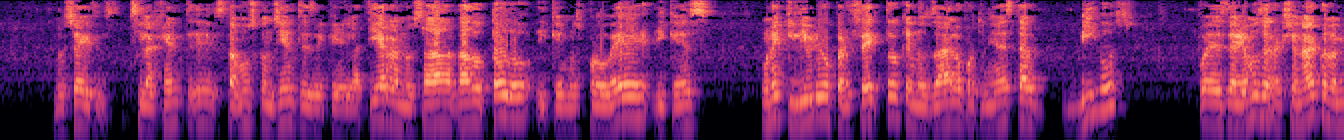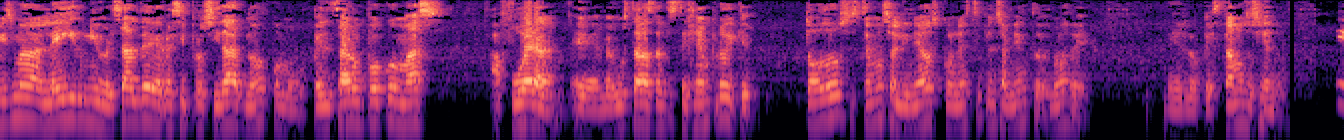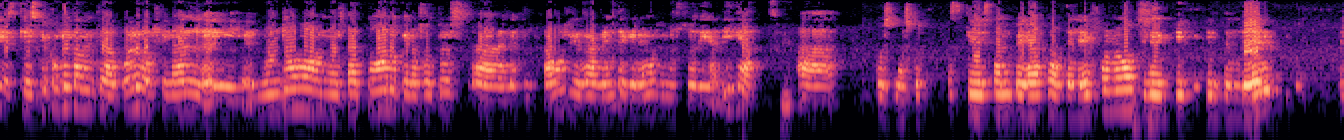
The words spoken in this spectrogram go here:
no sé, si la gente estamos conscientes de que la Tierra nos ha dado todo y que nos provee y que es un equilibrio perfecto que nos da la oportunidad de estar vivos, pues deberíamos de reaccionar con la misma ley universal de reciprocidad, ¿no? Como pensar un poco más afuera. Eh, me gusta bastante este ejemplo y que todos estemos alineados con este pensamiento, ¿no? De, de lo que estamos haciendo. Sí, es que estoy completamente de acuerdo. Al final, el, el mundo nos da todo lo que nosotros uh, necesitamos y realmente queremos en nuestro día a día. Sí. Uh, pues las personas que están pegadas al teléfono tienen que, que entender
